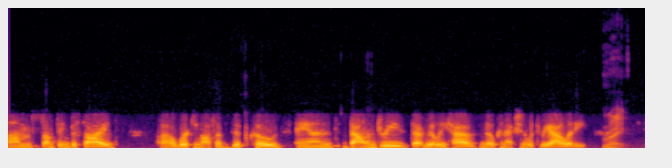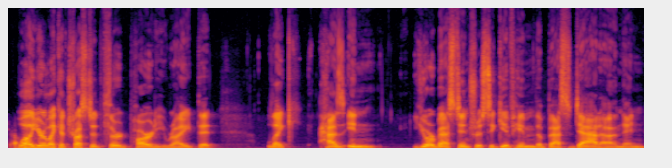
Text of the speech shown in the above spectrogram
um, something besides uh, working off of zip codes and boundaries that really have no connection with reality. Right. So. Well, you're like a trusted third party, right? That like has in your best interest to give him the best data and then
